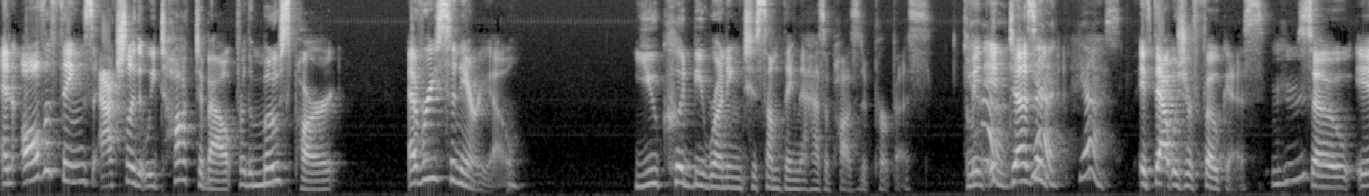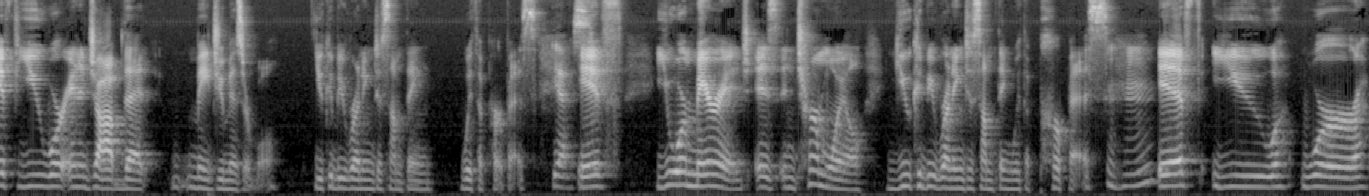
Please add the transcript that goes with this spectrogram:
And all the things actually that we talked about, for the most part, every scenario, you could be running to something that has a positive purpose. I mean, it doesn't. Yeah, yes. If that was your focus. Mm-hmm. So if you were in a job that made you miserable, you could be running to something with a purpose. Yes. If your marriage is in turmoil, you could be running to something with a purpose. Mm-hmm. If you were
